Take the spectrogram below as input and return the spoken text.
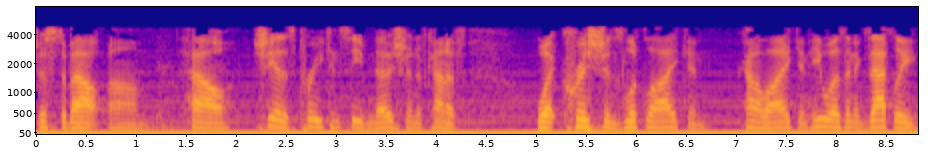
just about um, how she had this preconceived notion of kind of what Christians look like and kind of like, and he wasn't exactly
